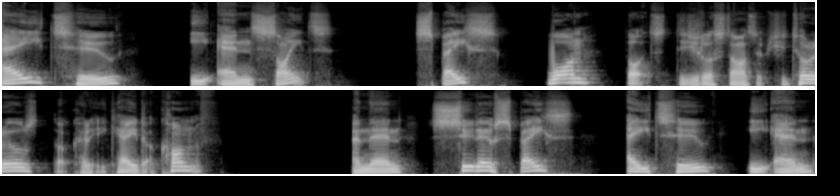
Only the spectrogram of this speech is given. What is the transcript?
a2en site space 1.digitalstartuptutorials.co.uk.conf and then sudo space a2en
